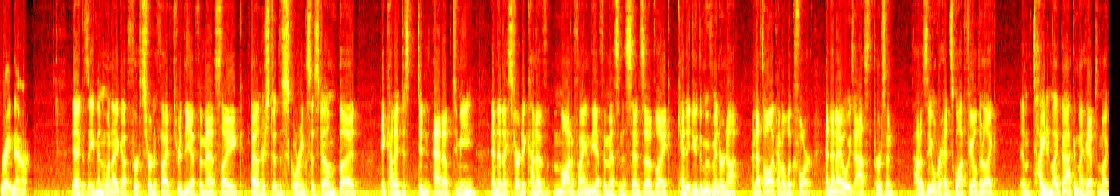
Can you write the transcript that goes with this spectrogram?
right now. Yeah, because even when I got first certified through the FMS, like I understood the scoring system, but it kind of just didn't add up to me. And then I started kind of modifying the FMS in a sense of like, can they do the movement or not? And that's all I kind of look for. And then I always ask the person, how does the overhead squat feel? They're like, I'm tight in my back and my hips. I'm like,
